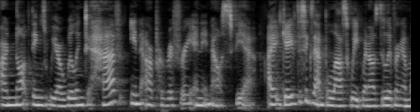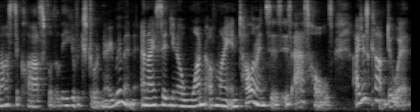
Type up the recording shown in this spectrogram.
are not things we are willing to have in our periphery and in our sphere. I gave this example last week when I was delivering a masterclass for the League of Extraordinary Women. And I said, you know, one of my intolerances is assholes. I just can't do it.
